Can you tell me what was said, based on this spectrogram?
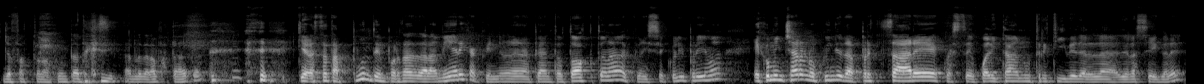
già fatto una puntata che si parla della patata, che era stata appunto importata dall'America, quindi non è una pianta autoctona, alcuni secoli prima, e cominciarono quindi ad apprezzare queste qualità nutritive del- della segale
